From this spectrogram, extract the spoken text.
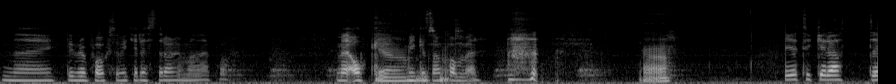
Nej, det beror på också vilka restauranger man är på. Men och Ja, det vilka som kommer. Ja. Jag tycker att eh,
